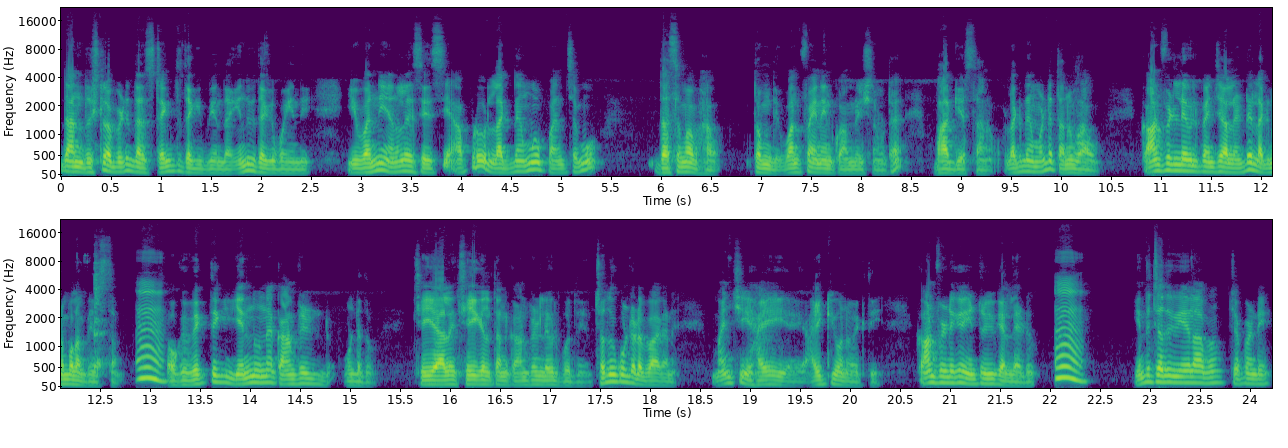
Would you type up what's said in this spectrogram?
దాన్ని దృష్టిలో పెట్టి దాని స్ట్రెంగ్త్ తగ్గిపోయిందా? ఎందుకు తగ్గిపోయింది? ఇవన్నీ అనలైజ్ చేసి అప్పుడు లగ్నము పంచము దశమ భావం. తొమ్మిది వన్ ఫైవ్ నైన్ కాంబినేషన్ అంట భాగ్యస్థానం. లగ్నం అంటే తనుభావం. కాన్ఫిడెంట్ లెవెల్ పెంచాలంటే లగ్న బలం పెంచుతాం ఒక వ్యక్తికి ఎన్ని ఉన్నా కాన్ఫిడెంట్ ఉండదు. చేయాలి చేయగలుగుతాను కాన్ఫిడెంట్ లెవెల్ పోతుంది. చదువుకుంటాడు బాగానే. మంచి హై ఐక్యూ ఉన్న వ్యక్తి. కాన్ఫిడెంట్గా ఇంటర్వ్యూకి వెళ్ళాడు. ఎంత చదువు ఏ లాభం? చెప్పండి.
